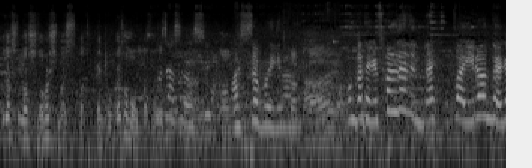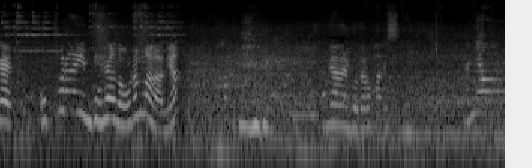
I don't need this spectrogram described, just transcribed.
후자 슬러시가 훨씬 맛있을 것 같아 내거 뺏어 먹을 것 같아 후자 스러시? 어. 맛있어 보이긴 한다. 뭔가 되게 설레는데? 오빠 이런 되게 오프라인 공연 오랜만 아니야? 공연을 보도록 하겠습니다. 안녕!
